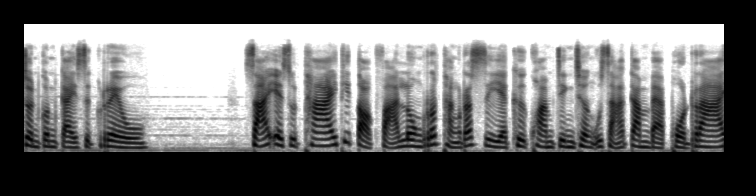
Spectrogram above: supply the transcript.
จนกลไกศึกเร็ว สาเหตุสุดท้ายที่ตอกฝาลงรถถังรัสเซีย คือความจริงเชิงอุตสาหกรรมแบบโหดร้าย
